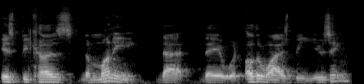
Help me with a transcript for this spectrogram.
is because the money that they would otherwise be using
